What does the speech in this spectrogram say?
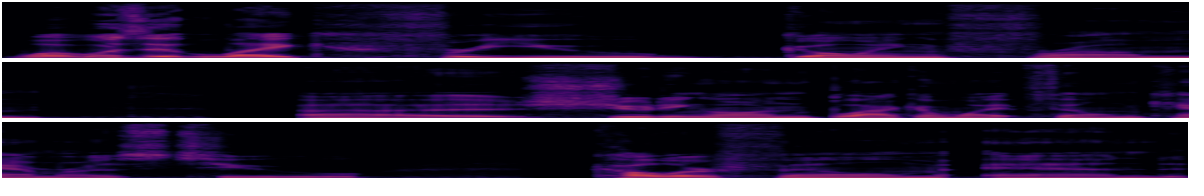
What was it like for you going from uh, shooting on black and white film cameras to color film and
